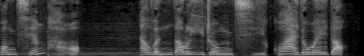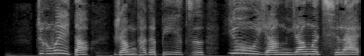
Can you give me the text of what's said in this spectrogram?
往前跑，他闻到了一种奇怪的味道，这个味道让他的鼻子又痒痒了起来。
